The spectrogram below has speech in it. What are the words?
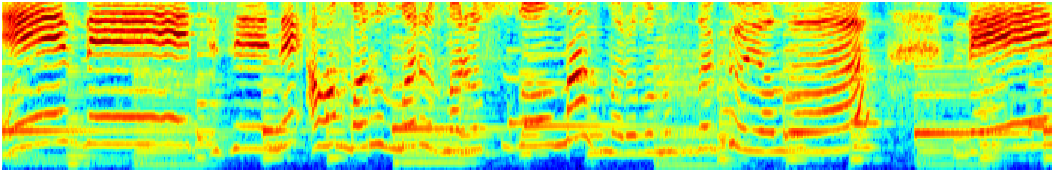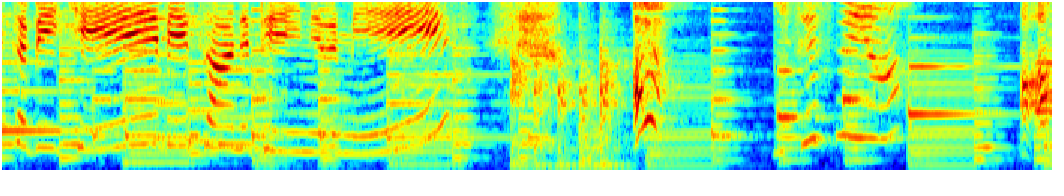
Evet üzerine aa, marul marul marulsuz olmaz marulumuzu da koyalım. Ve tabii ki bir tane peynirimiz. Ah bu ses ne ya? Aa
